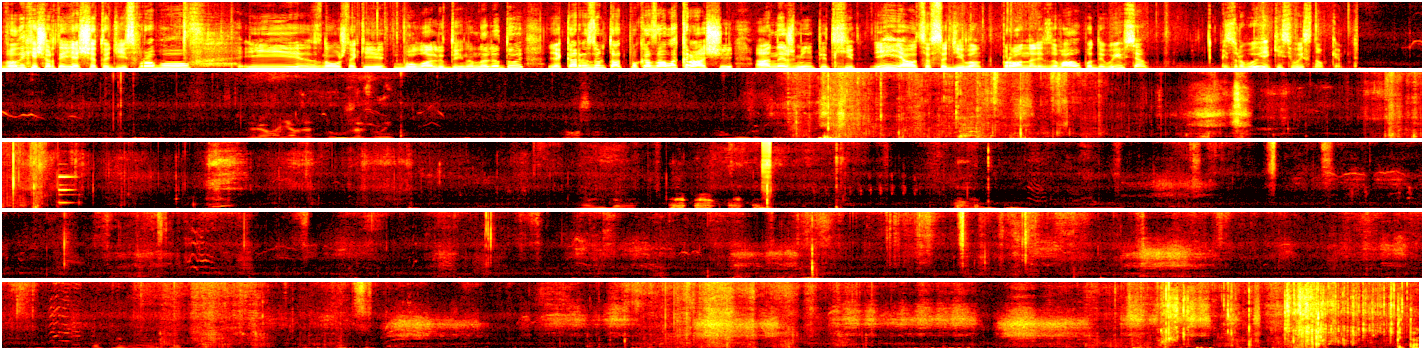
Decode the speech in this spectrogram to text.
Великі чорти я ще тоді спробував, і знову ж таки була людина на льоду, яка результат показала кращий, а не ж мій підхід. І я оце все діло проаналізував, подивився і зробив якісь висновки.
